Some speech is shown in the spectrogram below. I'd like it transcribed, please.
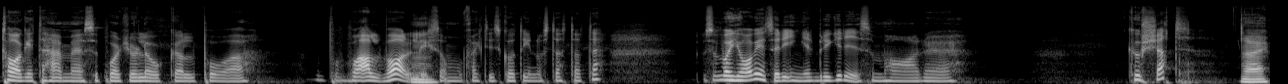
tagit det här med support your local på, på, på allvar. Mm. Liksom, och faktiskt gått in och stöttat det. Så vad jag vet så är det inget bryggeri som har eh, kursat. Nej,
